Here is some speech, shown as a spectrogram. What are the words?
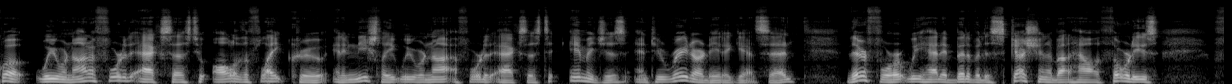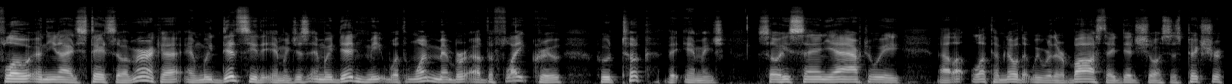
Quote, we were not afforded access to all of the flight crew, and initially we were not afforded access to images and to radar data, Gaetz said. Therefore, we had a bit of a discussion about how authorities flow in the United States of America, and we did see the images, and we did meet with one member of the flight crew who took the image. So he's saying, yeah, after we uh, let, let them know that we were their boss. They did show us his picture.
